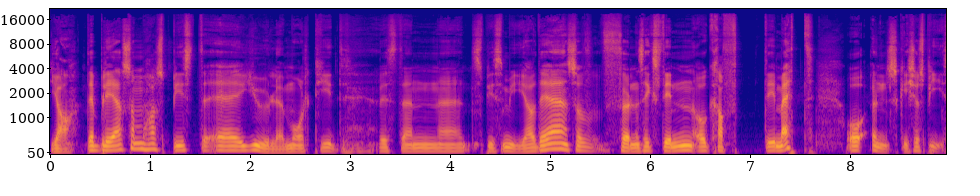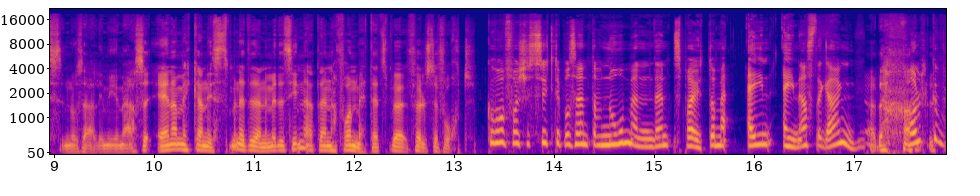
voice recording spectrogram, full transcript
Ja, det blir som å ha spist eh, julemåltid. Hvis en eh, spiser mye av det, så føler en seg stinn og kraftig mett, og ønsker ikke å spise noe særlig mye mer. Så en av mekanismene til denne medisinen er at en får en metthetsfølelse fort. Hvorfor får ikke 70% av nordmenn den sprøyta med en eneste gang? Ja, har- Folket,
